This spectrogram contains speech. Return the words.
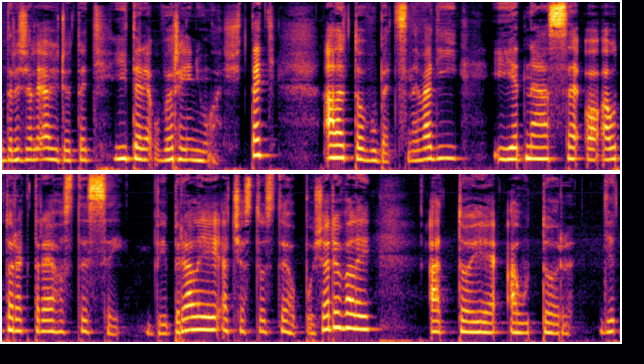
držely až do teď, jí tedy uveřejňuji až teď, ale to vůbec nevadí. Jedná se o autora, kterého jste si vybrali a často jste ho požadovali, a to je autor dě-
